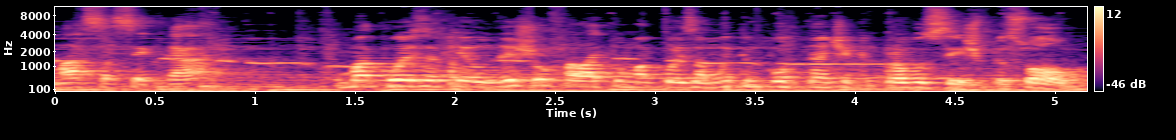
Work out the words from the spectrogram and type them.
Massa secar. Uma coisa que eu, deixa eu falar aqui uma coisa muito importante aqui para vocês, pessoal.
